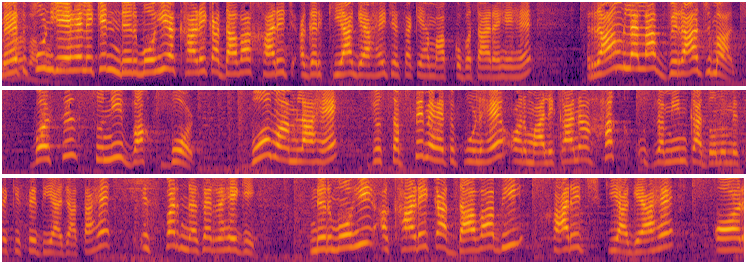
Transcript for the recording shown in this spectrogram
महत्वपूर्ण ये है लेकिन निर्मोही अखाड़े का दावा खारिज अगर किया गया है जैसा कि हम आपको बता रहे हैं रामलला विराजमान वर्सेस सुन्नी वक्फ बोर्ड वो मामला है जो सबसे महत्वपूर्ण है और मालिकाना हक उस ज़मीन का दोनों में से किसे दिया जाता है, इस पर नज़र रहेगी। निर्मोही अखाड़े का दावा भी खारिज किया गया है और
